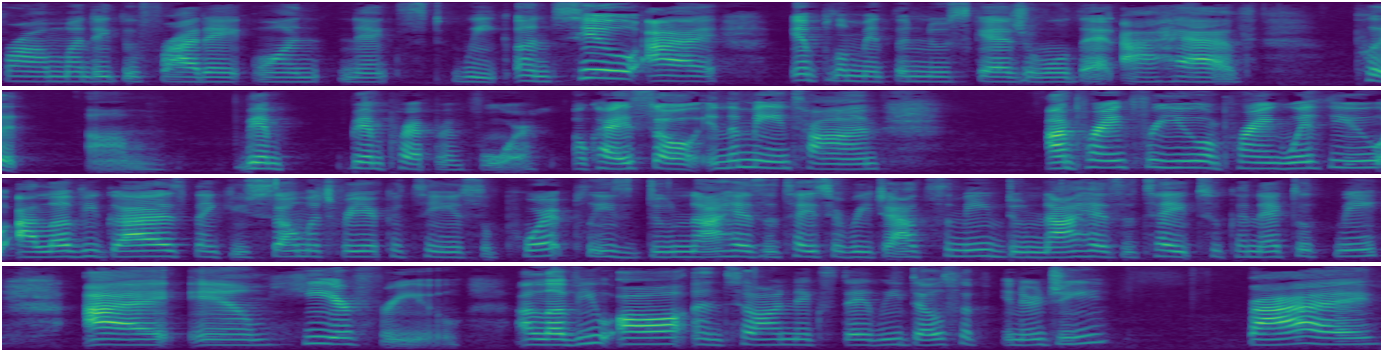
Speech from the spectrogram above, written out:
from Monday through Friday on next week until I implement the new schedule that I have put um, been been prepping for. Okay, so in the meantime, I'm praying for you. I'm praying with you. I love you guys. Thank you so much for your continued support. Please do not hesitate to reach out to me. Do not hesitate to connect with me. I am here for you. I love you all. Until our next daily dose of energy. Bye.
